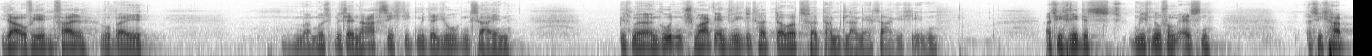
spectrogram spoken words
Ja, auf jeden Fall. Wobei man muss ein bisschen nachsichtig mit der Jugend sein. Bis man einen guten Geschmack entwickelt hat, dauert es verdammt lange, sage ich Ihnen. Also ich rede jetzt nicht nur vom Essen, also ich habe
